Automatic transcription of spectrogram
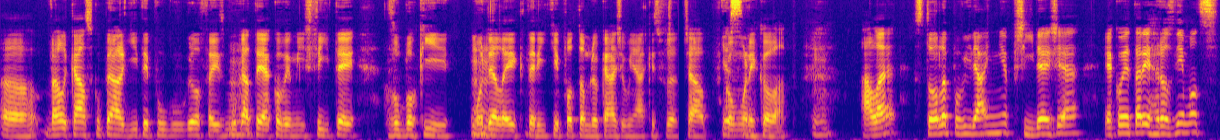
uh, velká skupina lidí typu Google, Facebook mm. a ty jako vymýšlí ty hluboký mm. modely, které ti potom dokážou nějakým způsobem třeba Jasně. komunikovat. Mm. Ale z tohle povídání mně přijde, že jako je tady hrozně moc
